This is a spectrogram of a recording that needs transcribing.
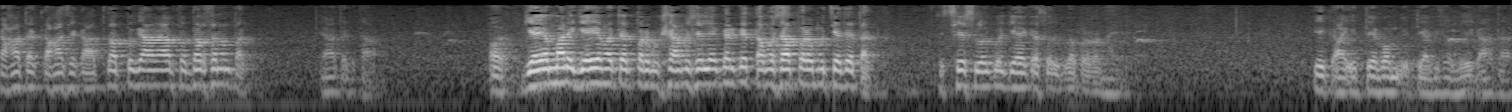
कहाँ तक, कहाँ से कहा तत्व ज्ञानार्थ दर्शनम तक, यहाँ तक था। और ज्ञम माने ज्ञम परमुक्षाम से लेकर के तमसा परमुच्यते तक तो छह श्लोक में ज्ञ का स्वरूप का प्रबंध है। ये कहा इत्यादि शब्द ये कहा था।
